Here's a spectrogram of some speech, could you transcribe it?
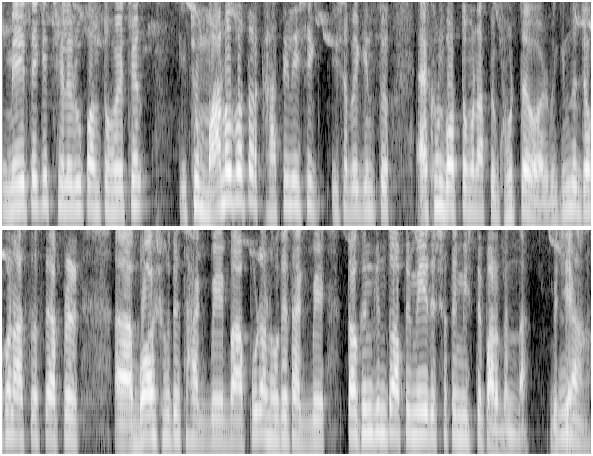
মেয়ে থেকে ছেলে রূপান্তর হয়েছেন কিছু মানবতার খাতিল হিসাবে কিন্তু এখন বর্তমানে আপনি ঘুরতে পারবেন। কিন্তু যখন আস্তে আস্তে আপনার বয়স হতে থাকবে বা পুরান হতে থাকবে তখন কিন্তু আপনি মেয়েদের সাথে মিশতে পারবেন না না।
